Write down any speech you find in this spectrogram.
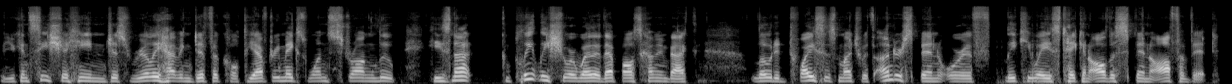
You can see Shahin just really having difficulty after he makes one strong loop. He's not completely sure whether that ball's coming back loaded twice as much with underspin or if Lee Ki has taken all the spin off of it.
